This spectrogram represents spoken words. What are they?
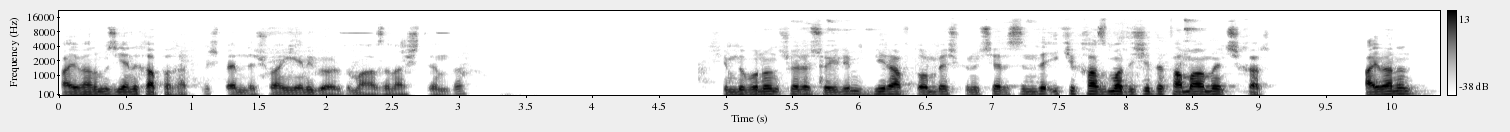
Hayvanımız yeni kapak atmış. Ben de şu an yeni gördüm ağzını açtığında. Şimdi bunun şöyle söyleyeyim. Bir hafta 15 gün içerisinde iki kazma dişi de tamamen çıkar. Hayvanın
